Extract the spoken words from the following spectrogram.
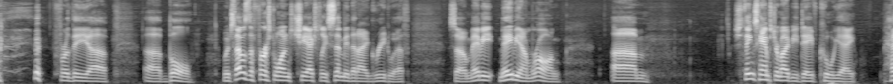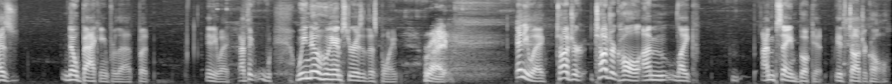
for the uh, uh, bull," which that was the first one she actually sent me that I agreed with. So maybe maybe I'm wrong. Um, she thinks hamster might be Dave Coulier. Has no backing for that, but anyway, I think we know who hamster is at this point. right. Anyway, Todrick Todrick Hall. I'm like, I'm saying book it. It's Todrick Hall.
